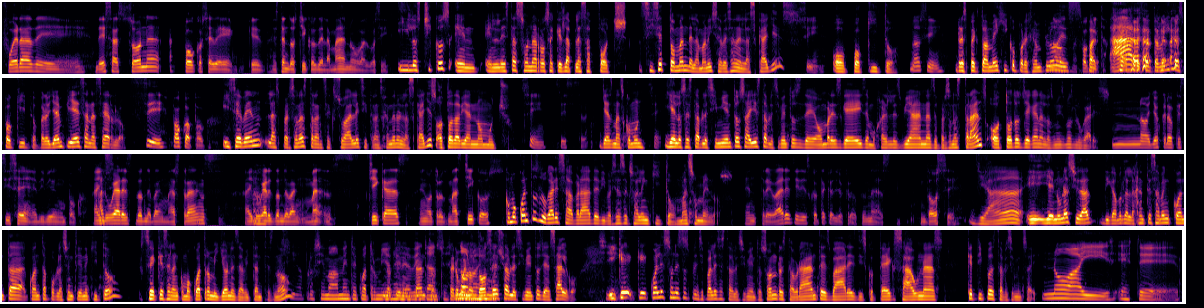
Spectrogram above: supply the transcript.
fuera de, de esa zona, poco se ve que estén dos chicos de la mano o algo así. Y los chicos en, en esta zona rosa que es la Plaza Foch, ¿sí se toman de la mano y se besan en las calles? Sí. ¿O poquito? No, sí. Respecto a México, por ejemplo, No, es... poquito. Ah, respecto a México es poquito, pero ya empiezan a hacerlo. Sí, poco a poco. ¿Y se ven las personas transexuales y transgénero en las calles o todavía no mucho? Sí, sí, sí se ven. Ya es más común. Sí. ¿Y en los establecimientos hay establecimientos de hombres gays, de mujeres lesbianas, de personas trans o todos llegan a los mismos lugares? No, yo creo que sí se dividen un poco. Hay Ah, sí. lugares donde van más trans, hay Ah. lugares donde van más chicas, en otros más chicos. ¿Cómo cuántos lugares habrá de diversidad sexual en Quito, más o menos? Entre bares y discotecas yo creo que unas 12. Ya, y, y en una ciudad, digamos, la gente sabe cuánta, cuánta población tiene Quito. sé que serán como 4 millones de habitantes, ¿no? Sí, aproximadamente 4 no millones de tienen habitantes. tantos, pero No, bueno, no es 12 mucho. establecimientos ya es algo. Sí. ¿Y qué, qué, cuáles son estos principales establecimientos? ¿Son restaurantes, bares, discotecas, saunas? ¿Qué tipo de establecimientos hay? No hay este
